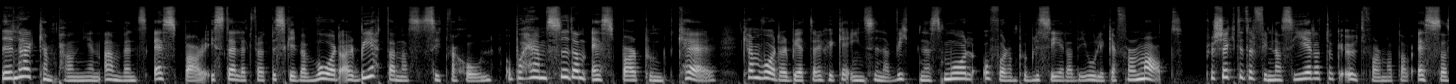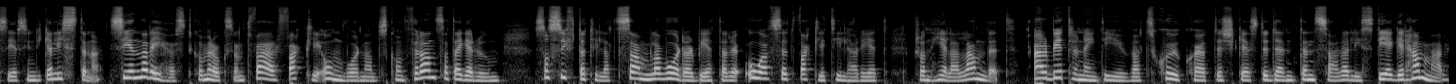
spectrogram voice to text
I den här kampanjen används SBAR istället för att beskriva vårdarbetarnas situation och på hemsidan sbar.care kan vårdarbetare skicka in sina vittnesmål och få dem publicerade i olika format. Projektet är finansierat och utformat av SAC-syndikalisterna. Senare i höst kommer också en tvärfacklig omvårdnadskonferens att äga rum som syftar till att samla vårdarbetare oavsett facklig tillhörighet från hela landet. Arbetaren har sjuksköterskestudenten Sara Liss Degerhammar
